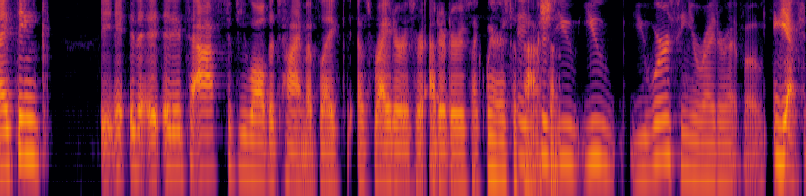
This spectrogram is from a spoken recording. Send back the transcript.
I think it, it, it, it's asked of you all the time of like as writers or editors like where is the fashion because you you you were a senior writer at vogue yes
